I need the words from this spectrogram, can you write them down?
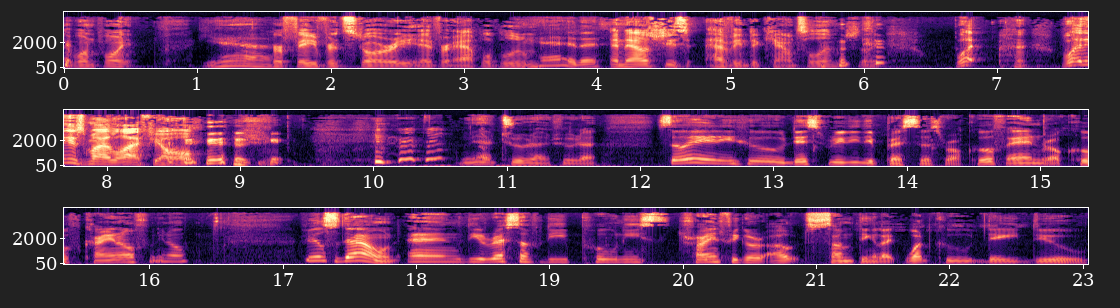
at one point, yeah. her favorite story ever, Apple Bloom, Yeah, that's and now she's having to counsel him. She's like, "What? What is my life, y'all?" yeah, true that, true that. So anywho, this really depresses Rockhoof, and Rockhoof kind of, you know, feels down, and the rest of the ponies try and figure out something like what could they do.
